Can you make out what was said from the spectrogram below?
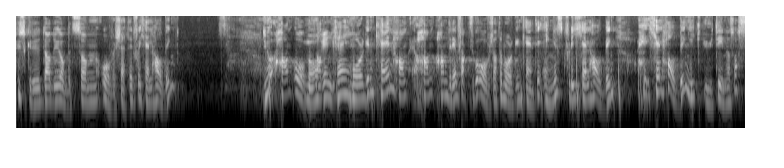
Husker du da du jobbet som oversetter for Kjell Halbing? Du, han Morgan Kane. Morgan Kane han, han, han drev faktisk og oversatte Morgan Kane til engelsk fordi Kjell Halbing Kjell Halbing gikk ut og inn hos oss.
